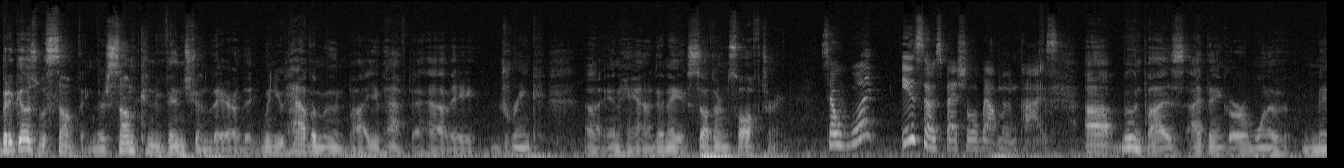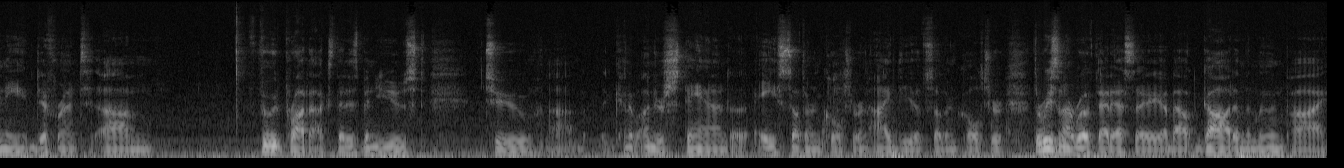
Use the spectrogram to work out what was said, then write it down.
But it goes with something. There's some convention there that when you have a moon pie, you have to have a drink uh, in hand and a southern soft drink. So what is so special about moon pies? Uh, moon pies, I think, are one of many different um, food products that has been used to uh, kind of understand a, Southern culture, an idea of Southern culture. The reason I wrote that essay about God and the moon pie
